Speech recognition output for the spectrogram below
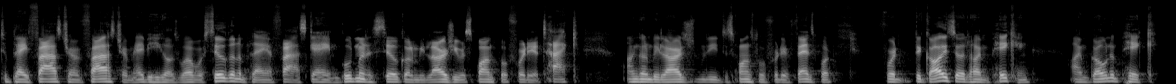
to play faster and faster, maybe he goes, Well, we're still going to play a fast game. Goodman is still going to be largely responsible for the attack. I'm going to be largely responsible for the defense. But for the guys that I'm picking, I'm going to pick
